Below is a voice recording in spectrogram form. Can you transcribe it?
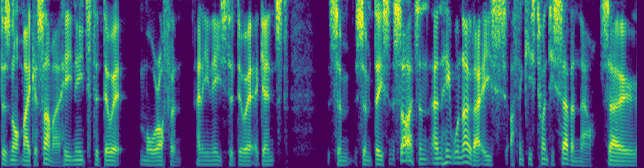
does not make a summer. He needs to do it more often, and he needs to do it against some some decent sides, and and he will know that he's I think he's 27 now. So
